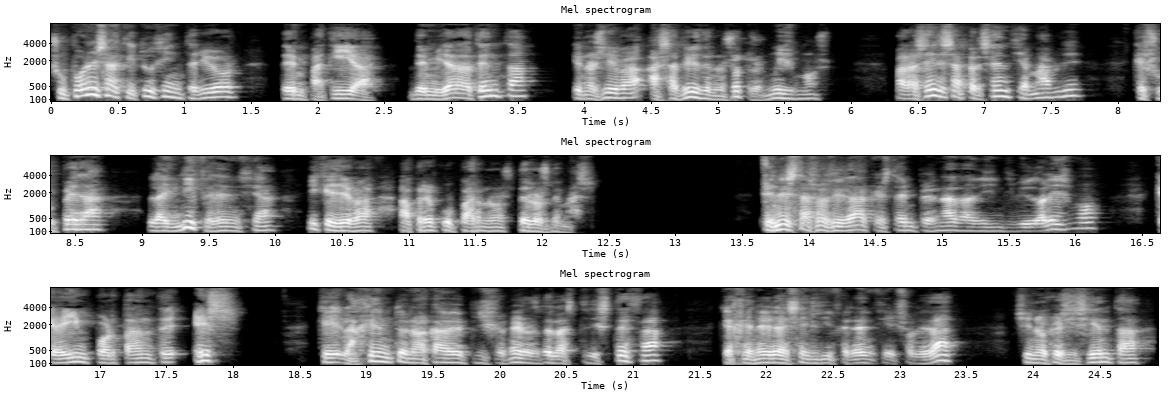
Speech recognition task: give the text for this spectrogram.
supone esa actitud interior de empatía, de mirada atenta, que nos lleva a salir de nosotros mismos para ser esa presencia amable que supera la indiferencia y que lleva a preocuparnos de los demás. En esta sociedad que está impregnada de individualismo, qué importante es que la gente no acabe prisioneros de la tristeza que genera esa indiferencia y soledad, sino que se sienta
